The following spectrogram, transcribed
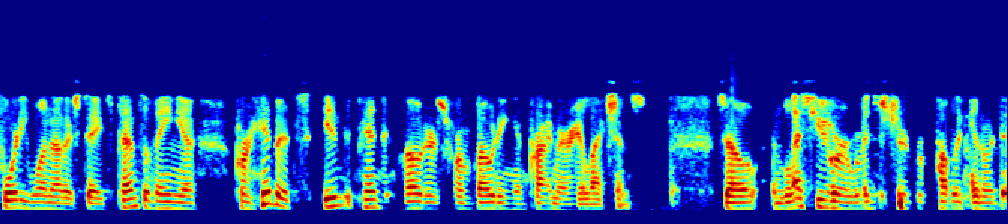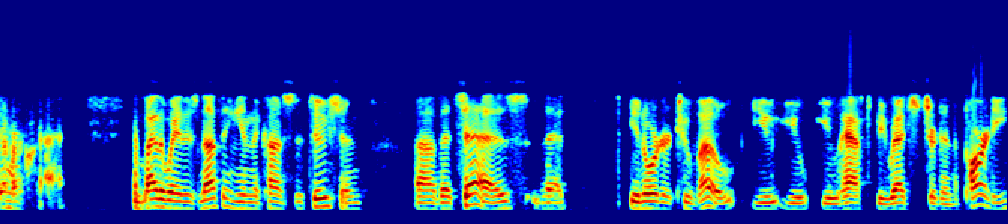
41 other states, Pennsylvania prohibits independent voters from voting in primary elections. So unless you are a registered Republican or Democrat, and by the way, there's nothing in the Constitution uh, that says that in order to vote, you, you, you have to be registered in a party.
